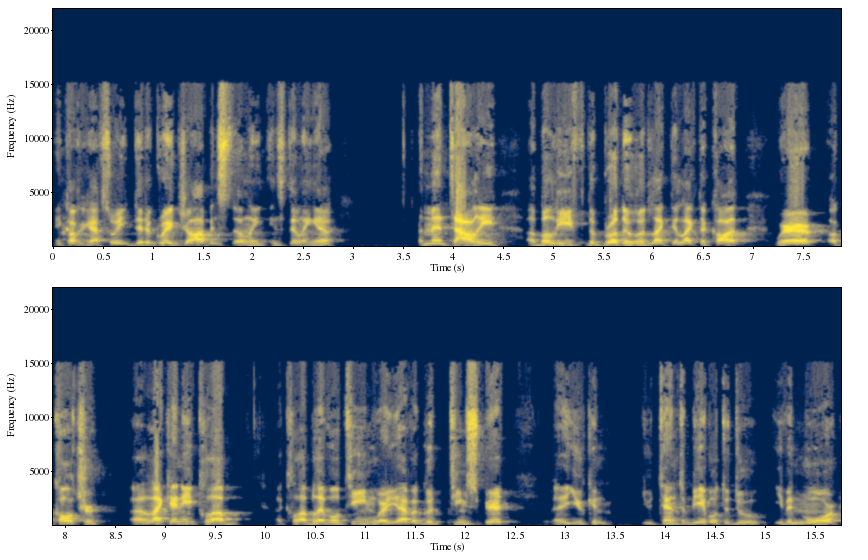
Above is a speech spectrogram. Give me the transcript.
in CONCACAF. So he did a great job instilling instilling a, a mentality a belief, the brotherhood, like they like to call it, where a culture, uh, like any club, a club level team, where you have a good team spirit, uh, you can you tend to be able to do even more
